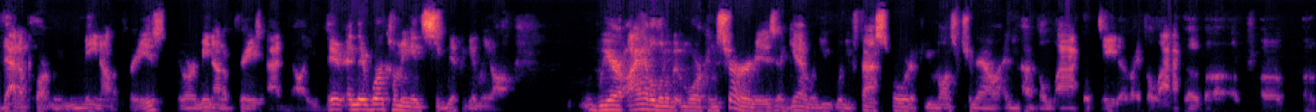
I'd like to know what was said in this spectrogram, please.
that apartment may not appraise or may not appraise at value. They're, and they were coming in significantly off where I have a little bit more concern is again when you when you fast forward a few months from now and you have the lack of data, right? The lack of uh, of, of,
